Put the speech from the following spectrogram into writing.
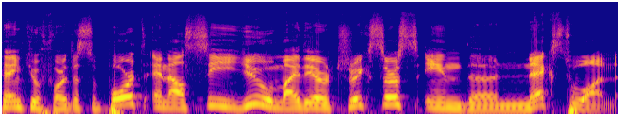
Thank you for the support, and I'll see you, my dear tricksters, in the next one.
